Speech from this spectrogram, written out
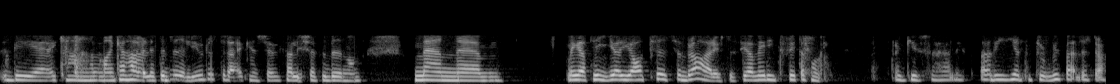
det kan, man kan höra lite billjud och sådär kanske ifall det kör förbi någon. Men, ehm, men jag, jag, jag trivs så bra här ute så jag vill inte flytta på mig. Åh gud så härligt. Ja det är helt otroligt vädret idag.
